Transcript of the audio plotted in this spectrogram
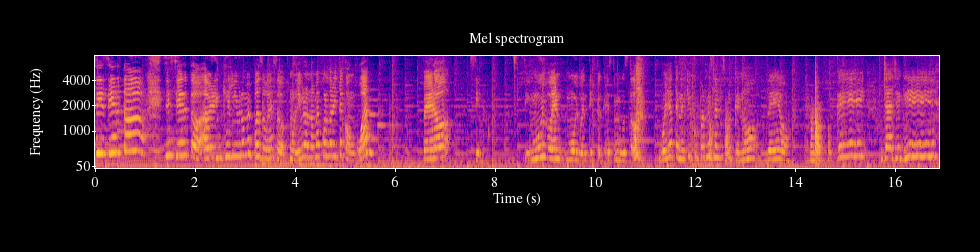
Sí, cierto, sí, cierto. A ver, ¿en qué libro me pasó eso? Un libro, no me acuerdo ahorita con cuál, pero sí. Sí, muy buen, muy buen TikTok. Este me gustó. Voy a tener que ocupar mis lentes porque no veo. Ok, ya llegué.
